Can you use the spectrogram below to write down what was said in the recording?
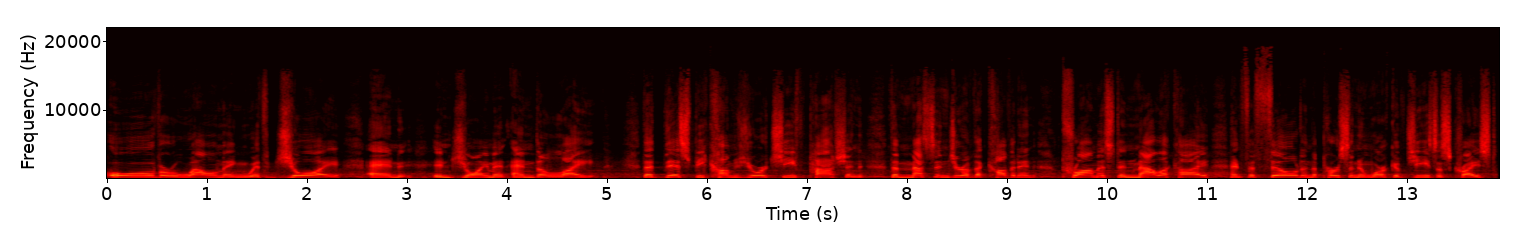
overwhelming with joy and enjoyment and delight that this becomes your chief passion, the messenger of the covenant promised in Malachi and fulfilled in the person and work of Jesus Christ,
